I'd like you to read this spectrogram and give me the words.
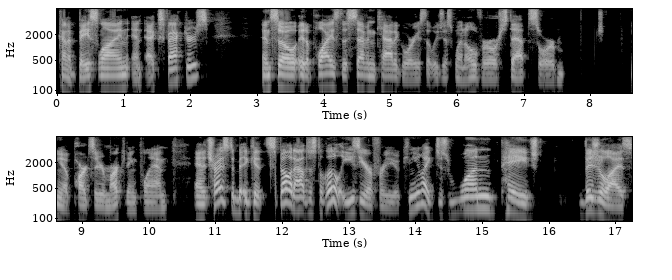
kind of baseline and X factors. And so it applies the seven categories that we just went over, or steps, or you know parts of your marketing plan, and it tries to make it spell it out just a little easier for you. Can you like just one page visualize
